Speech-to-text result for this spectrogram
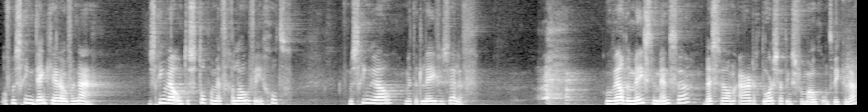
Of misschien denk je erover na. Misschien wel om te stoppen met geloven in God. Of misschien wel met het leven zelf. Hoewel de meeste mensen best wel een aardig doorzettingsvermogen ontwikkelen,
